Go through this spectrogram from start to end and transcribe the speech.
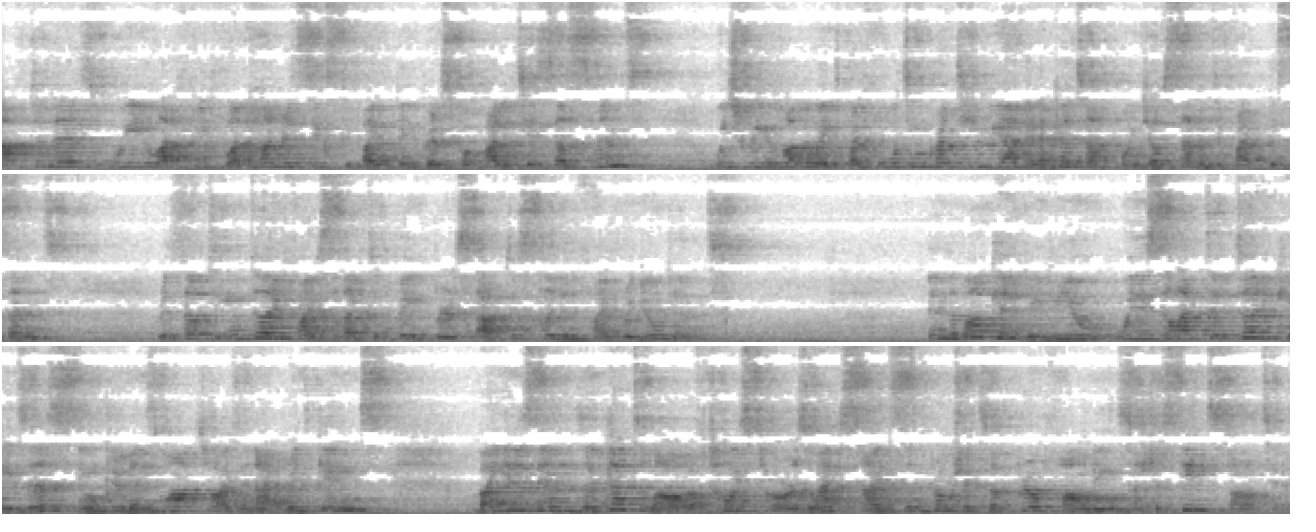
After this, we left with 165 papers for quality assessment, which we evaluate by 14 criteria and a cutoff point of 75%, resulting in 35 selected papers after excluding 5 redundant. In the market review, we selected 30 cases, including smart toys and hybrid games, by using the catalog of toy stores, websites, and projects of crowdfunding such as Kickstarter.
